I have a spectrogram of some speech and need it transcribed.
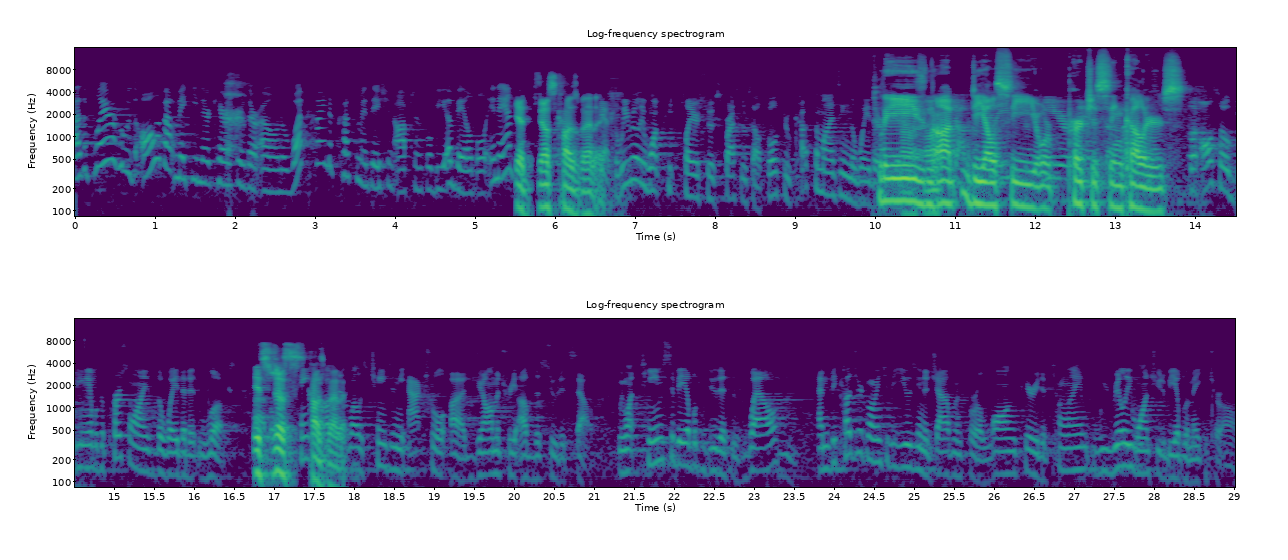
as a player who is all about making their character their own, what kind of customization options will be available in Anthem? Yeah, just cosmetic. Yeah, so we really want pe- players to express themselves both through customizing the way they're Please, uh, not uh, DLC or purchasing colors. but also being able to personalize the way that it looks. It's both just cosmetic. As well as changing the actual uh, geometry of the suit itself. We want teams to be able to do this as well. And because you're going to be using a javelin for a long period of time, we really want you to be able to make it your own.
